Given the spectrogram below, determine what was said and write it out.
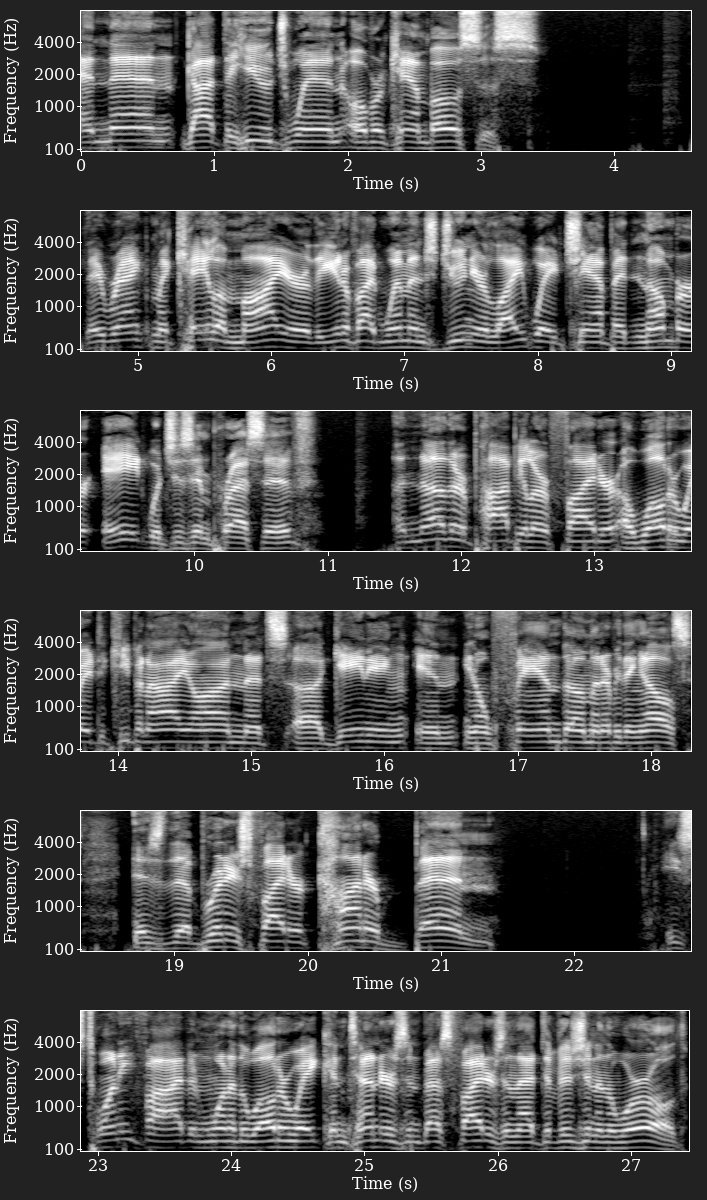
and then got the huge win over Kambosos. They ranked Mikaela Mayer, the unified women's junior lightweight champ, at number eight, which is impressive. Another popular fighter, a welterweight to keep an eye on that's uh, gaining in you know fandom and everything else, is the British fighter Conor Benn. He's 25 and one of the welterweight contenders and best fighters in that division in the world.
